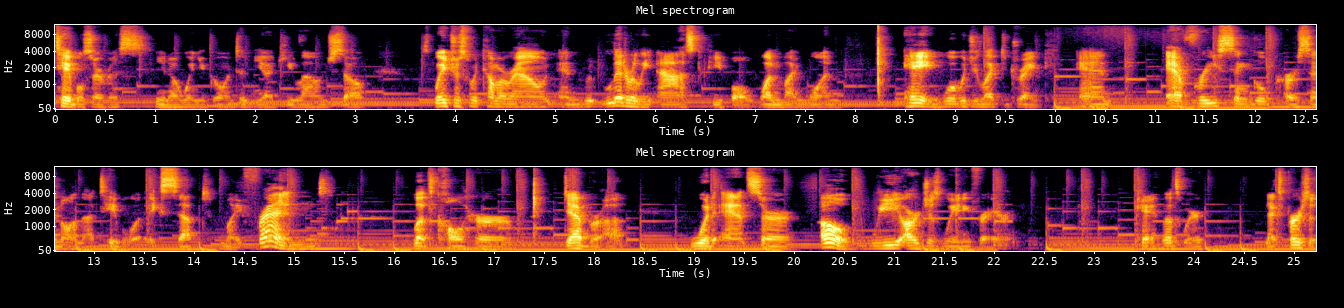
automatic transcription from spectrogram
table service, you know, when you go into VIP lounge. So waitress would come around and literally ask people one by one, hey, what would you like to drink? And every single person on that table except my friend, let's call her Deborah, would answer, oh, we are just waiting for Aaron. Okay, that's weird. Next person,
